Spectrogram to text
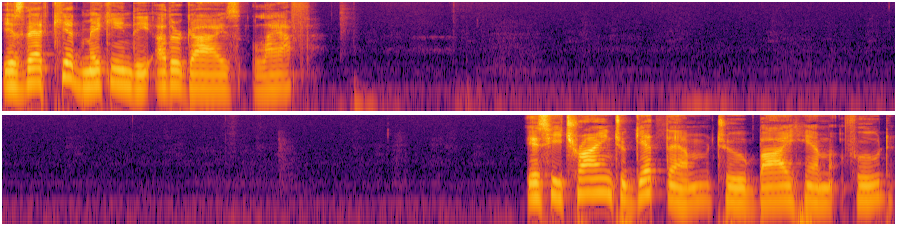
Is that kid making the other guys laugh? Is he trying to get them to buy him food?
